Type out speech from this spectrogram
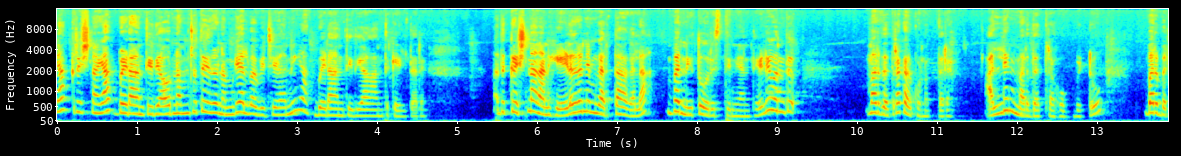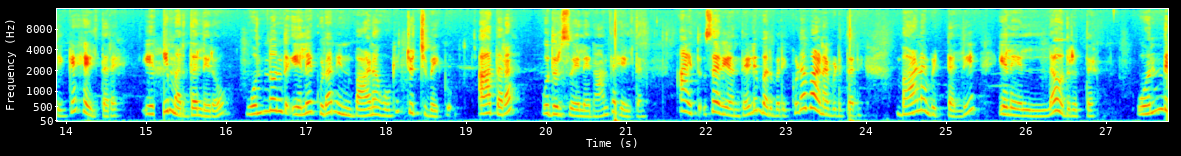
ಯಾಕೆ ಕೃಷ್ಣ? ಯಾಕೆ ಬೇಡ ಅಂತಿದ್ಯಾ? ಅವ್ರು ನಮ್ಮ ಜೊತೆ ಇದ್ರೆ ನಮಗೆ ಅಲ್ವಾ ವಿಜಯ? ನೀ ಯಾಕೆ ಬೇಡ ಅಂತಿದ್ಯಾ? ಅಂತ ಕೇಳ್ತಾರೆ. ಅದಕ್ಕೆ ಕೃಷ್ಣ ನಾನು ಹೇಳಿದ್ರೆ ನಿಮ್ಗೆ ಅರ್ಥ ಆಗಲ್ಲ. ಬನ್ನಿ ತೋರಿಸ್ತೀನಿ ಅಂಥೇಳಿ ಒಂದು ಮರದ ಹತ್ರ ಕರ್ಕೊಂಡು ಹೋಗ್ತಾರೆ. ಅಲ್ಲಿನ ಮರದ ಹತ್ರ ಹೋಗ್ಬಿಟ್ಟು ಬರ್ಬರಿಗೆ ಹೇಳ್ತಾರೆ, ಈ ಮರದಲ್ಲಿರೋ ಒಂದೊಂದು ಎಲೆ ಕೂಡ ನಿನ್ನ ಬಾಣ ಹೋಗಿ ಚುಚ್ಚಬೇಕು ಆ ಥರ ಉದುರಿಸು ಎಲೆನಾ ಅಂತ ಹೇಳ್ತಾನೆ. ಆಯಿತು, ಸರಿ ಅಂತೇಳಿ ಬರ್ಬರಿಗೆ ಕೂಡ ಬಾಣ ಬಿಡ್ತಾರೆ. ಬಾಣ ಬಿಟ್ಟಲ್ಲಿ ಎಲೆ ಎಲ್ಲ ಉದುರುತ್ತೆ. ಒಂದು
